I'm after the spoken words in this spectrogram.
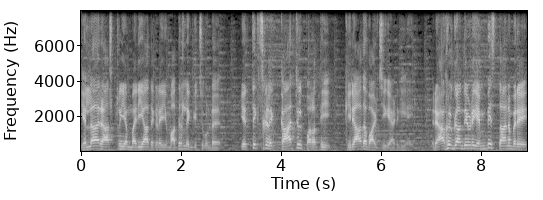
എല്ലാ രാഷ്ട്രീയ മര്യാദകളെയും അതിർലംഘിച്ചുകൊണ്ട് എത്തിക്സുകളെ കാറ്റിൽ പറത്തി കിരാത വാഴ്ചയാടുകയായിരുന്നു. രാഹുൽ ഗാന്ധിയുടെ എം പി സ്ഥാനം വരെ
